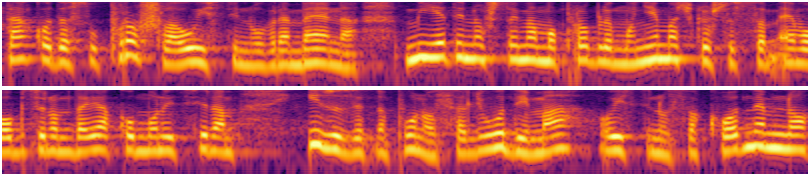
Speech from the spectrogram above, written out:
tako da su prošla u istinu vremena. Mi jedino što imamo problem u Njemačkoj, što sam, evo, obzirom da ja komuniciram izuzetno puno sa ljudima, u istinu svakodnevno,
